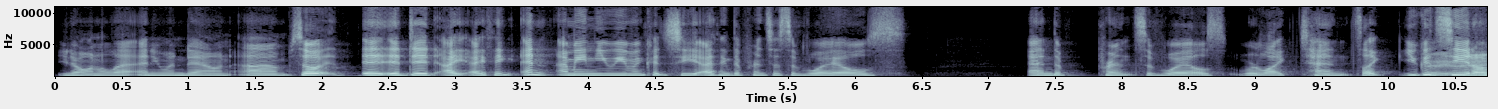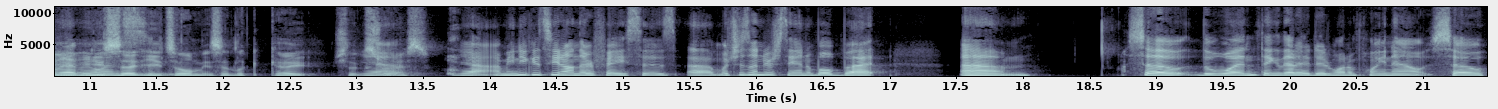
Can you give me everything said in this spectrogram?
you don't want to let anyone down. Um, so it, it, did. I, I think, and I mean, you even could see. I think the Princess of Wales and the Prince of Wales were like tense. Like you could Yeah, see it on you- everyone's. You said you told me. You said, "Look at Kate. She looks Yeah. stressed." Yeah, I mean, you could see it on their faces, um, which is understandable. But um, so the one thing that I did want to point out so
